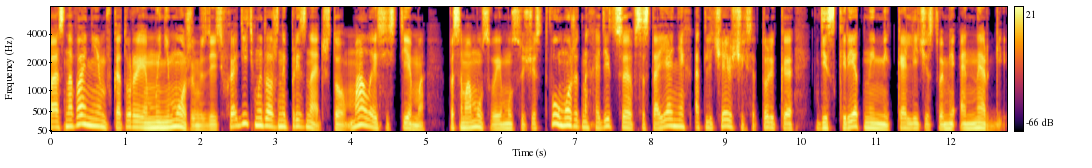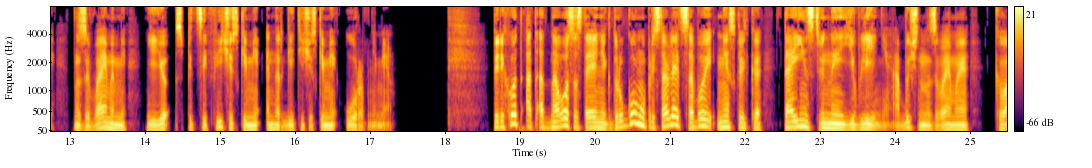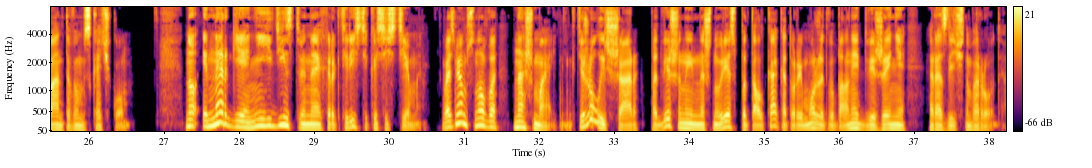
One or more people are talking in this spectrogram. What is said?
По основаниям, в которые мы не можем здесь входить, мы должны признать, что малая система по самому своему существу может находиться в состояниях, отличающихся только дискретными количествами энергии, называемыми ее специфическими энергетическими уровнями. Переход от одного состояния к другому представляет собой несколько таинственное явление, обычно называемое квантовым скачком. Но энергия не единственная характеристика системы. Возьмем снова наш маятник, тяжелый шар, подвешенный на шнуре с потолка, который может выполнять движения различного рода.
